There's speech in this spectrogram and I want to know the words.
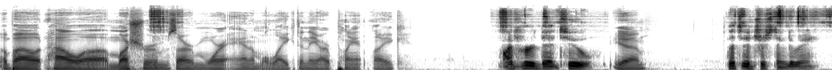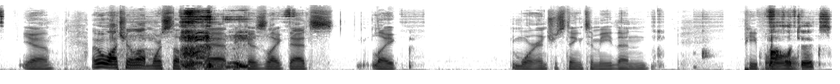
about how uh, mushrooms are more animal like than they are plant like. I've heard that too. Yeah. That's interesting to me. Yeah. I've been watching a lot more stuff like that because like that's like more interesting to me than people Politics.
